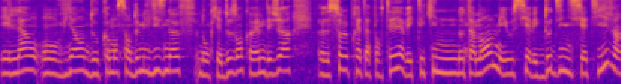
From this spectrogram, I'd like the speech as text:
Et là, on vient de commencer en 2019, donc il y a deux ans quand même déjà, euh, sur le prêt-à-porter avec Tekin notamment, mais aussi avec d'autres initiatives.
